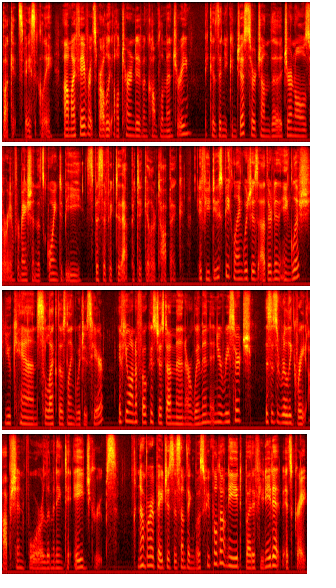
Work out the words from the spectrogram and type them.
buckets basically. Uh, my favorite is probably alternative and complementary because then you can just search on the journals or information that's going to be specific to that particular topic. If you do speak languages other than English, you can select those languages here. If you want to focus just on men or women in your research, this is a really great option for limiting to age groups. Number of pages is something most people don't need, but if you need it, it's great.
